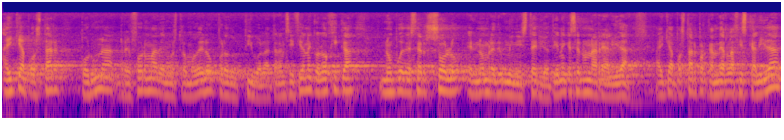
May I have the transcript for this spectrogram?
hay que apostar por una reforma de nuestro modelo productivo. La transición ecológica no puede ser solo el nombre de un ministerio, tiene que ser una realidad. Hay que apostar por cambiar la fiscalidad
